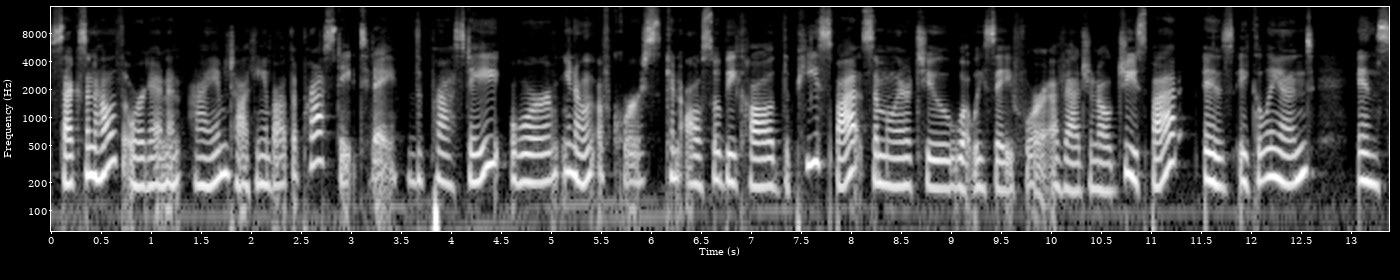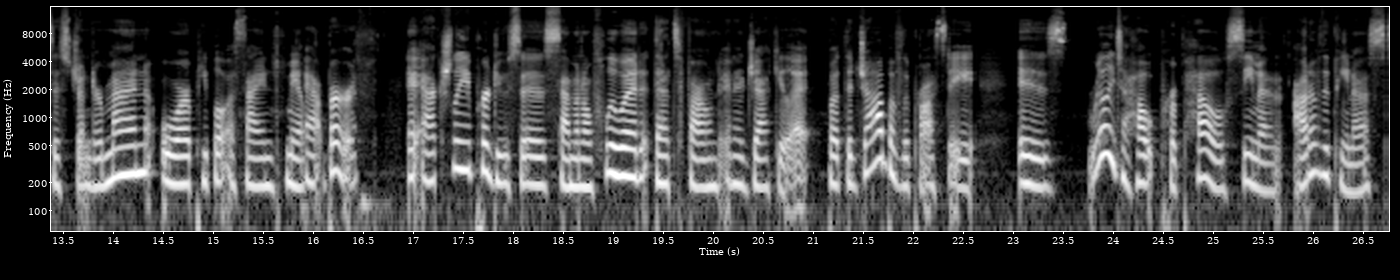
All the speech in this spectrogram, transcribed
sex and health organ. And I am talking about the prostate today. The prostate, or, you know, of course, can also be called the P spot, similar to what we say for a vaginal G spot, is a gland in cisgender men or people assigned male at birth. It actually produces seminal fluid that's found in ejaculate, but the job of the prostate is really to help propel semen out of the penis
